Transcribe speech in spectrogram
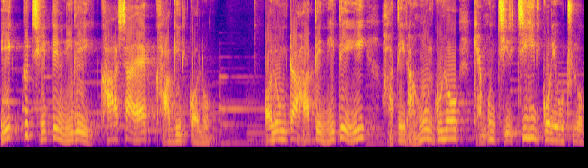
একটু ছেঁটে নিলেই খাসা এক খাগের কলম। কলমটা হাতে নিতেই হাতের আঙুলগুলো কেমন চিরচির করে উঠল।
